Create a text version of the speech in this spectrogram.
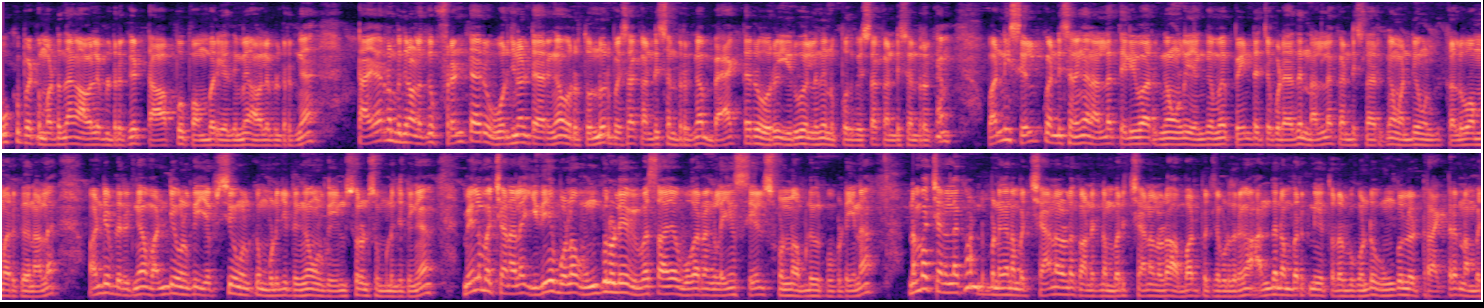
ஊக்குப்பெட்டு மட்டும்தாங்க அவைலபிள் இருக்குது டாப்பு பம்பர் எதுவுமே அவைலபிள் இருக்குங்க. டயர்னு பார்த்தீங்கன்னா ஃப்ரண்ட் டயர் ஒரிஜினல் டயருங்க. ஒரு தொண்ணூறு பைசா கண்டிஷன் இருக்குங்க பேக் டயர் ஒரு இருபதுலேருந்து முப்பது பைசா கண்டிஷன் இருக்கு. வண்டி செல்ஃப் கண்டிஷனுங்க நல்ல தெளிவாக இருக்குங்க. உங்களுக்கு எங்கேயுமே பெயிண்ட் அடிச்சப்படாது நல்ல கண்டிஷனாக இருக்குங்க. வண்டி உங்களுக்கு கழுவாமல் இருக்கிறதுனால. வண்டி எப்படி இருக்குங்க? வண்டி உங்களுக்கு எஃப்சி உங்களுக்கு முடிஞ்சிட்டுங்க. உங்களுக்கு இன்சூரன்ஸ் முடிஞ்சிட்டுங்க. மேலும் நம்ம சேனலில் இதே போல் உங்களுடைய விவசாய உபகரணங்களையும் சேல்ஸ் பண்ணணும் அப்படி விருப்பப்பட்டீங்கன்னா நம்ம சேனலில் காண்டக்ட் பண்ணுங்கள் நம்ம சேனலோட கான்டாக்ட் நம்பர் சேனலோட அபார்ட் பட்சில் கொடுத்துருங்க. அந்த நம்பருக்கு நீங்கள் தொடர்பு கொண்டு உங்களோட டிராக்டர் நம்ம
